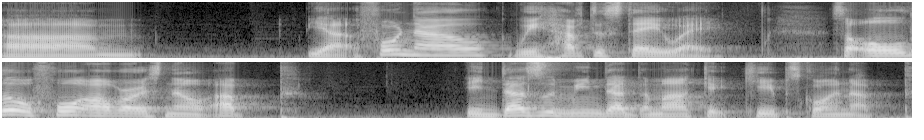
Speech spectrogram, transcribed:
um, yeah, for now, we have to stay away. So although 4 hours is now up, it doesn't mean that the market keeps going up.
